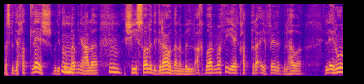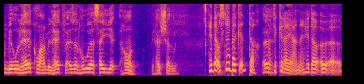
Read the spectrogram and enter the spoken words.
بس بدي أحط ليش؟ بدي يكون مبني على شيء solid ground أنا بالأخبار ما في هيك حط رأي فالت بالهواء القانون بيقول هيك هو عامل هيك فإذا هو سيء هون بهالشغلة. هذا أسلوبك أنت إيه؟ على فكرة يعني هذا آه، آه،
